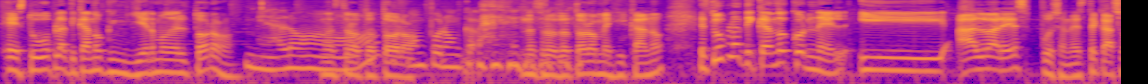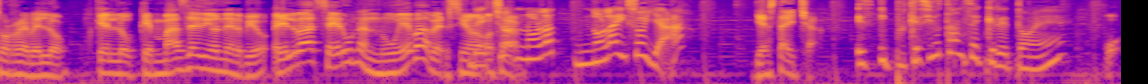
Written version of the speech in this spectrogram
Estuvo platicando con Guillermo del Toro. Míralo. Nuestro Totoro. Por un nuestro Totoro mexicano. Estuvo platicando con él y Álvarez, pues en este caso reveló que lo que más le dio nervio, él va a hacer una nueva versión. De o hecho, sea, no, la, no la hizo ya. ya está hecha. Es- ¿Y por qué ha sido tan secreto, eh? Po-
